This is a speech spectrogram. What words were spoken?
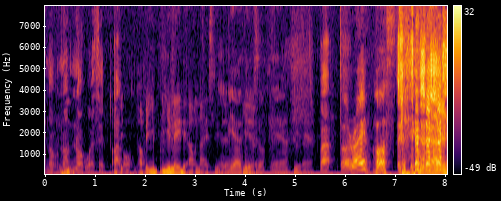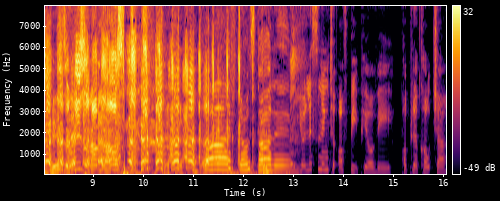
No, not not worth it I at think, all. I think you, you laid it out nicely there. Yeah, I think so. Yeah. Yeah. But All right, host. there's a reason I'm the host. Gosh, don't start it. You're listening to Offbeat POV, popular culture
